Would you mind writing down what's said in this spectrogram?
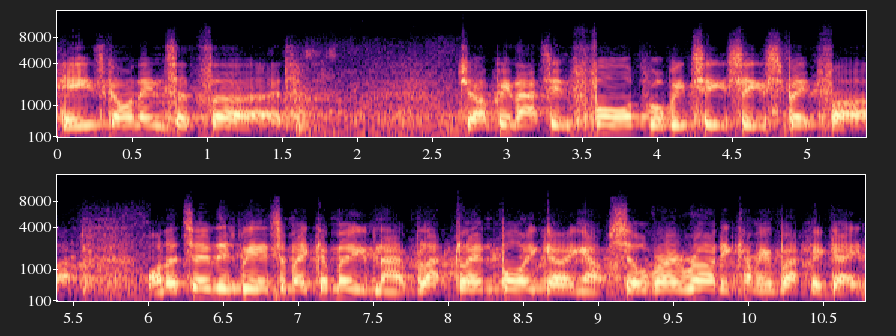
He's gone into third. Jumping that in fourth will be TC Spitfire. One or two of these beginning to make a move now. Black Glen Boy going up. Silver O'Reilly coming back again.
